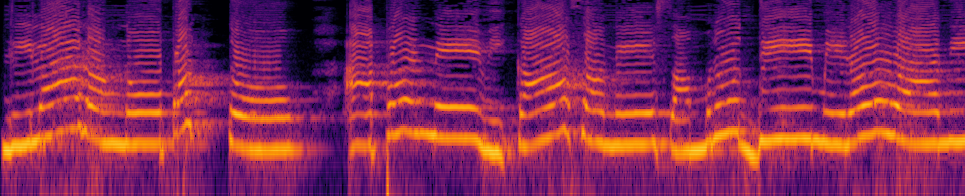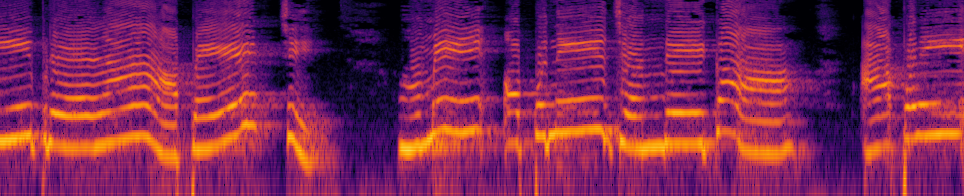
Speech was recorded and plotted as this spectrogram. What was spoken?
લીલા રંગનો પત્તો આપણને વિકાસ અને સમૃદ્ધિ મેળવવાની પ્રેરણા આપે છે हमें अपने झंडे का આપણે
